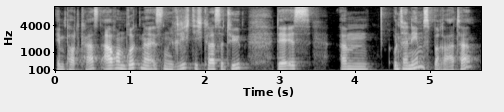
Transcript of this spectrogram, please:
im Podcast. Aaron Brückner ist ein richtig klasse Typ. Der ist ähm, Unternehmensberater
